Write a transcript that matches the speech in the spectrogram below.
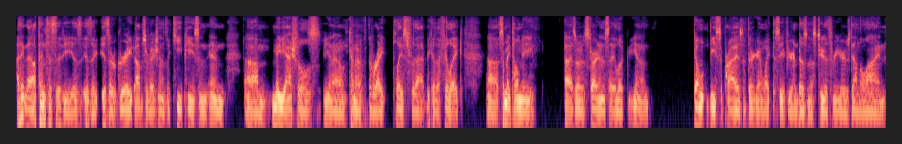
I think that authenticity is is a is a great observation, is a key piece, and and um, maybe Asheville's you know kind of the right place for that because I feel like uh, somebody told me uh, as I was starting to say, look, you know, don't be surprised if they're going to wait to see if you're in business two to three years down the line.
